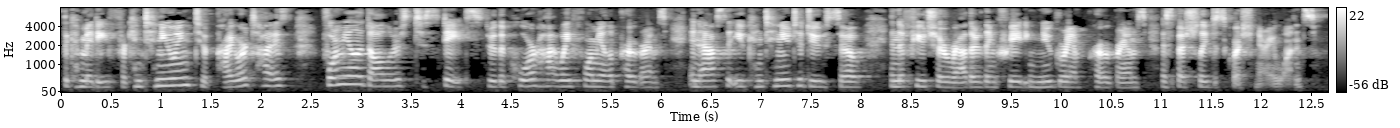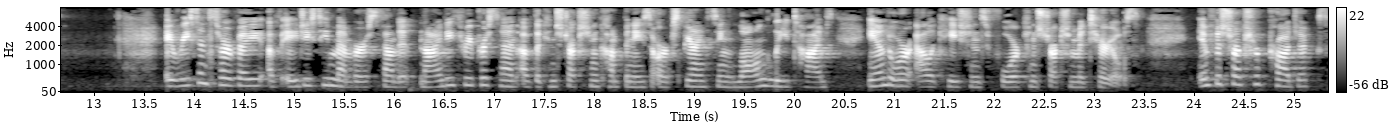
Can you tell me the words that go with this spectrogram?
the committee for continuing to prioritize formula dollars to states through the core highway formula programs and ask that you continue to do so in the future rather than creating new grant programs, especially discretionary ones. A recent survey of AGC members found that 93% of the construction companies are experiencing long lead times and or allocations for construction materials. Infrastructure projects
